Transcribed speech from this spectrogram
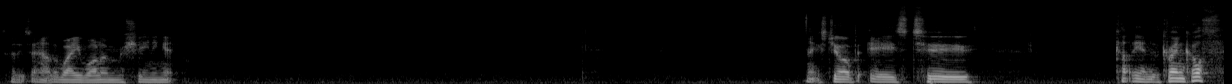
so that it's out of the way while I'm machining it. Next job is to cut the end of the crank off.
